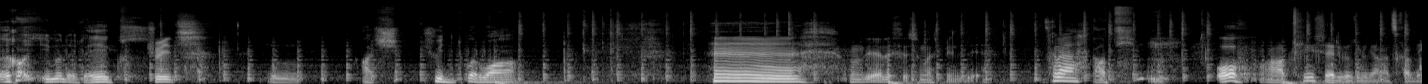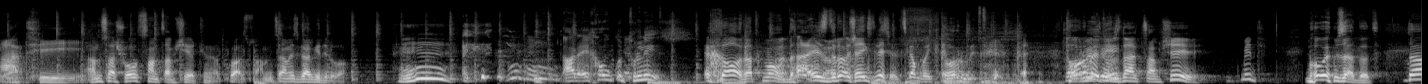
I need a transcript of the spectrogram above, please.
ეხა იმედი 6 7 აშ 7 თქვა 8 აა მუნდიალისტვის უმასპინძლია. 9 10 ო 10 სერიოზული განაცხადია. 10 ანუ საშუალო 3 წამში ერთი უნდა თქვა 3 წამის გარგი დროა არა ეხა უკვე თulis ხო, რა თქმა უნდა, ეს დრო შეიძლება შეც გამოიყენო. 12. 12 30 წამში? მით. მოვემზადოთ. და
